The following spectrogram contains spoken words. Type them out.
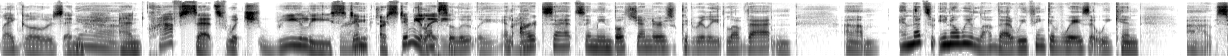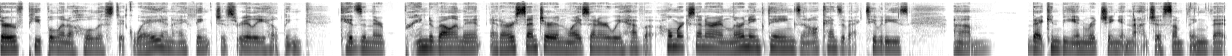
Legos and yeah. and craft sets, which really stim- right. are stimulating. Absolutely, and art sets. I mean, both genders could really love that, and um, and that's you know we love that. We think of ways that we can uh, serve people in a holistic way. And I think just really helping kids in their brain development. At our center in White Center, we have a homework center and learning things and all kinds of activities um, that can be enriching and not just something that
